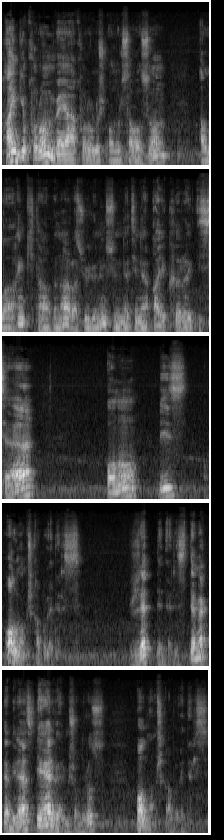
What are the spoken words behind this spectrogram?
hangi kurum veya kuruluş olursa olsun, Allah'ın kitabına, Resulünün sünnetine aykırı ise onu biz olmamış kabul ederiz. Reddederiz. Demek de biraz değer vermiş oluruz. Olmamış kabul ederiz.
